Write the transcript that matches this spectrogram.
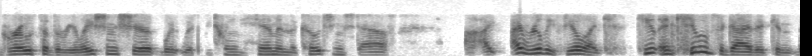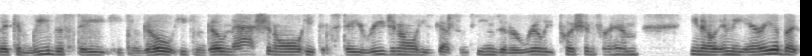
growth of the relationship with, with between him and the coaching staff. I I really feel like and Caleb's a guy that can that can lead the state. He can go he can go national. He can stay regional. He's got some teams that are really pushing for him, you know, in the area. But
